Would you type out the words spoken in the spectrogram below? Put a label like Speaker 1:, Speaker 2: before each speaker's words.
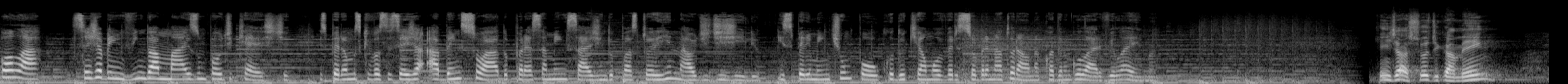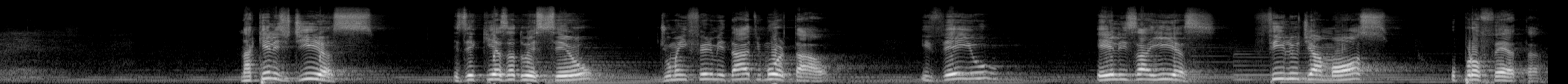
Speaker 1: Olá, seja bem-vindo a mais um podcast. Esperamos que você seja abençoado por essa mensagem do pastor Rinaldi de Gílio experimente um pouco do que é um mover sobrenatural na quadrangular Vila Ema.
Speaker 2: Quem já achou, diga amém. Naqueles dias, Ezequias adoeceu de uma enfermidade mortal e veio ele, filho de Amós, o profeta.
